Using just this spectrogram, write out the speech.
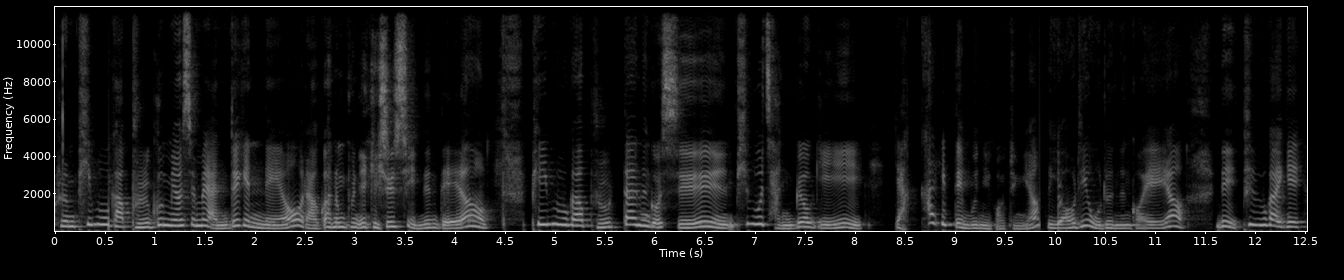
그럼 피부가 붉으면 쓰면 안 되겠네요. 라고 하는 분이 계실 수 있는데요. 피부가 붉다는 것은 피부 장벽이 약하기 때문이거든요. 열이 오르는 거예요. 근데 피부가 이게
